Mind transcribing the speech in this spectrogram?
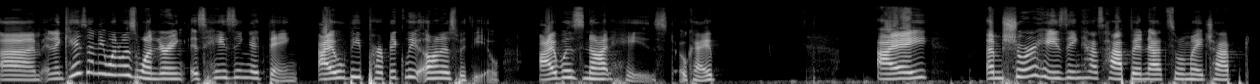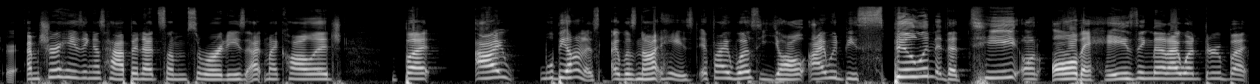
Um, and in case anyone was wondering, is hazing a thing? I will be perfectly honest with you. I was not hazed, okay? I am sure hazing has happened at some of my chapter. I'm sure hazing has happened at some sororities at my college, but I will be honest, I was not hazed. If I was, y'all, I would be spilling the tea on all the hazing that I went through, but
